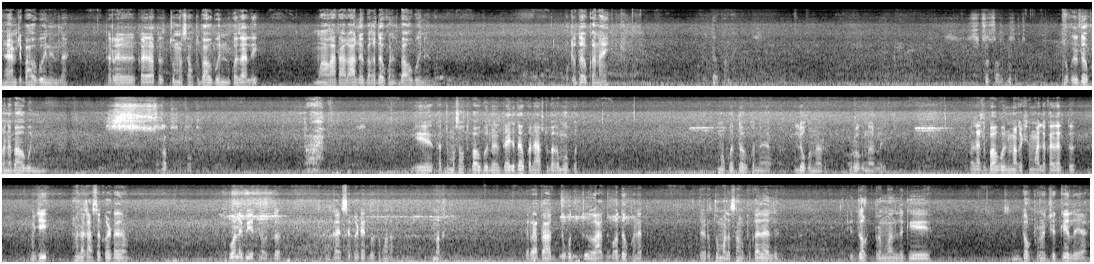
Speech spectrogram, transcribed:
हे आमच्या भाऊ बहिणींना तर अं, काय आता तुम्हाला सांगतो भाऊ बहिणी का झालंय मग आता आलो आलोय बघा दवाखान्यात भाऊ बहिणींना कुठं दवाखाना आहे बघा, दवाखाना आहे स- स- स- बघा, दवाखाना भाऊ बहिणींना हे का तुम्हाला सांगतो भाऊ बहिणी त्याच्या दवाखाना असतो बघा मोफत मोफत दवाखाना लोकणार रोगणारला काय झालं भाऊ बहिणी मागाशी मला काय झालं म्हणजे मला का सकट बोला बी येत नव्हतं काय सकट येत नव्हतं मला. मग तर आता दुखत आलतो बघा दवाखान्यात तर तुम्हाला सांगतो काय झालं ते डॉक्टर म्हणलं की डॉक्टरनं चेक केलं या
